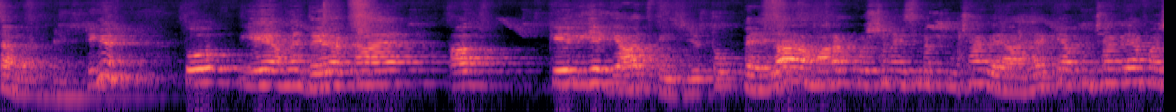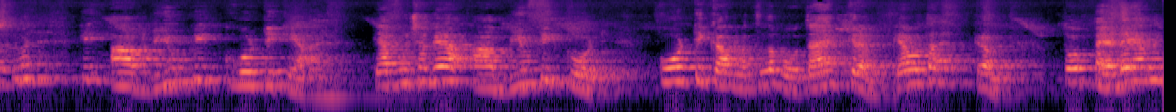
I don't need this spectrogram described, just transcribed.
सेवन ठीक है? तो ये हमें दे रखा है। अब के लिए ज्ञात कीजिए। तो पहला हमारा क्वेश्चन इसमें पूछा गया है, क्या पूछा गया फ़र्स्ट में? कि आव्यू की कोटि क्या है? क्या पूछा गया? आव्यू की कोटि। कोटि का मतलब होता है क्रम। क्या होता है? क्रम। तो पहले हम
